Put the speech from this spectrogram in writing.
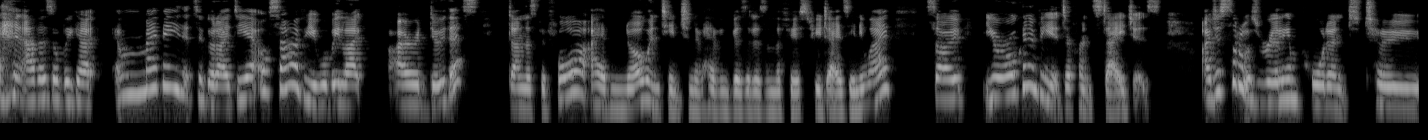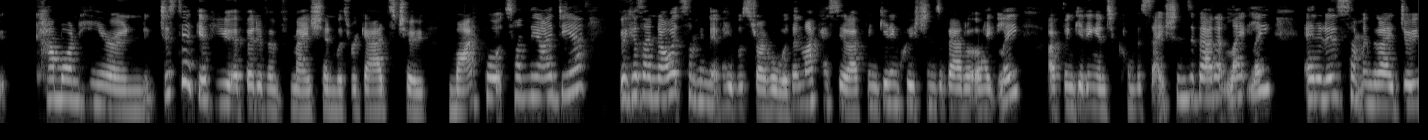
And others will be go, oh, maybe that's a good idea. Or some of you will be like, I would do this, done this before. I have no intention of having visitors in the first few days anyway. So you're all going to be at different stages. I just thought it was really important to come on here and just to give you a bit of information with regards to my thoughts on the idea because I know it's something that people struggle with. And like I said, I've been getting questions about it lately. I've been getting into conversations about it lately. And it is something that I do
